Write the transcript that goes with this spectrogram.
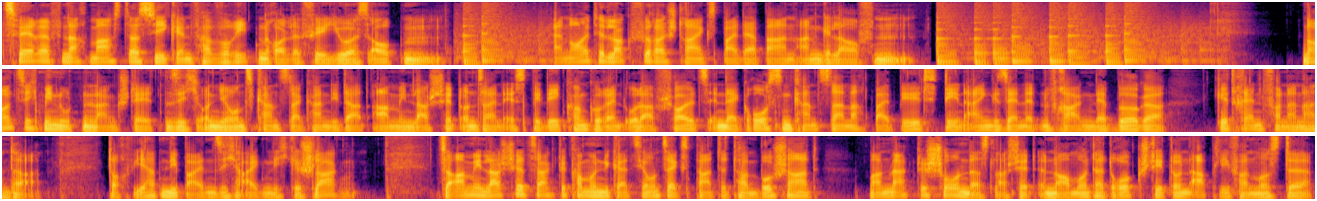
Zverev nach Mastersieg in Favoritenrolle für US Open. Erneute Lokführerstreiks bei der Bahn angelaufen. 90 Minuten lang stellten sich Unionskanzlerkandidat Armin Laschet und sein SPD-Konkurrent Olaf Scholz in der großen Kanzlernacht bei Bild den eingesendeten Fragen der Bürger getrennt voneinander. Doch wie haben die beiden sich eigentlich geschlagen? Zu Armin Laschet sagte Kommunikationsexperte Tom Buschardt, man merkte schon, dass Laschet enorm unter Druck steht und abliefern musste.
